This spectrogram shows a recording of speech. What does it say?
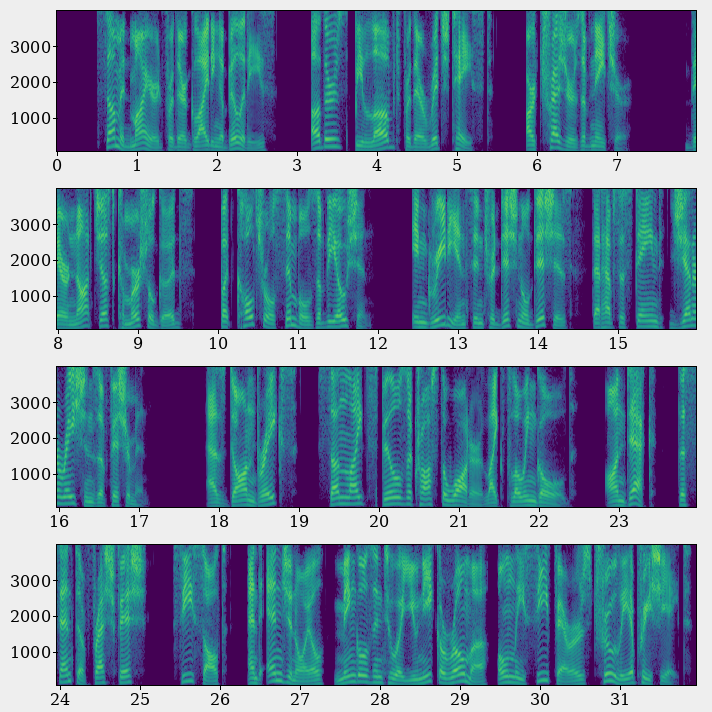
some admired for their gliding abilities, others beloved for their rich taste, are treasures of nature. They're not just commercial goods, but cultural symbols of the ocean, ingredients in traditional dishes that have sustained generations of fishermen. As dawn breaks, sunlight spills across the water like flowing gold. On deck, the scent of fresh fish, sea salt, and engine oil mingles into a unique aroma only seafarers truly appreciate.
